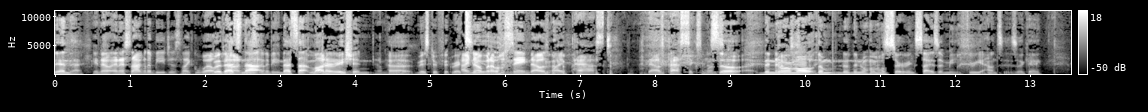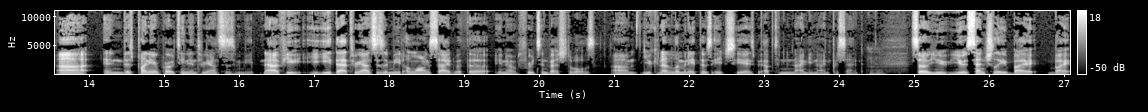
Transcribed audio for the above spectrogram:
understand that. You know, and it's not going to be just like well but done. that's It's not gonna be that's not bloody moderation, and- uh, Mr. Fitrexio. I know, but I'm just saying that was my past. that was past six months so ago. uh, the normal the, the the normal serving size of meat three ounces okay uh, and there's plenty of protein in three ounces of meat. Now if you, you eat that three ounces of meat alongside with the you know fruits and vegetables um, you can eliminate those hcas by up to 99% so you you essentially by by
